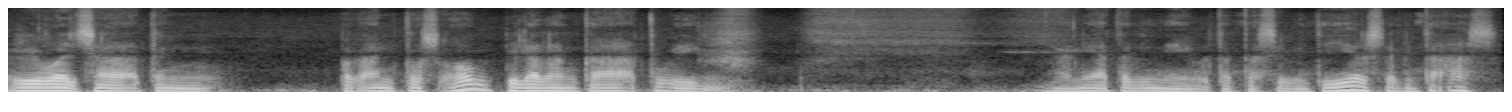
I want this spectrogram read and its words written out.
reward sa ating pag-antos og pila lang ka tuig nga ni ata din eh 70 years sa taas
